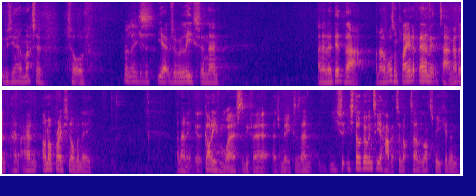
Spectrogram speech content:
it was yeah a massive sort of it Release. a, yeah it was a release, and then and then I did that, and I wasn't playing at Burnley at the time. I had, a, I had, I had an operation on my knee. And then it, it got even worse, to be fair, as me, because then you, you still go into your habits of not telling, not speaking, and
